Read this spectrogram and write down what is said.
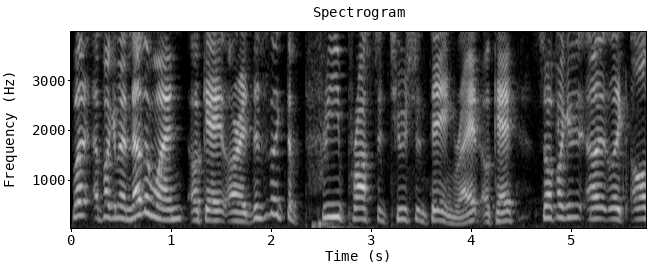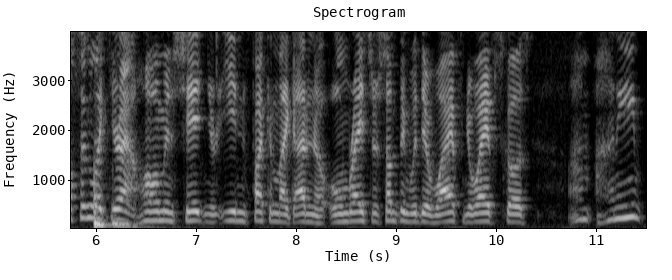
But if I can another one, okay, all right. This is like the pre-prostitution thing, right? Okay. So if I can, uh, like, all of a sudden, like, you're at home and shit, and you're eating fucking like I don't know, om rice or something with your wife, and your wife just goes, um, honey,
